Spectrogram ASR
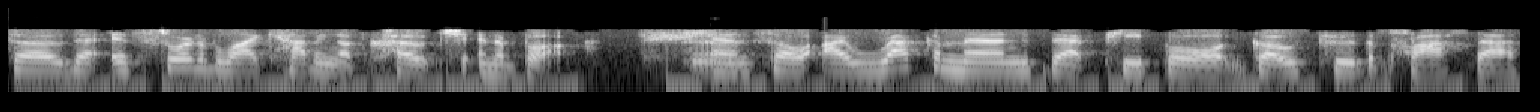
so that it's sort of like having a coach in a book. And so I recommend that people go through the process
